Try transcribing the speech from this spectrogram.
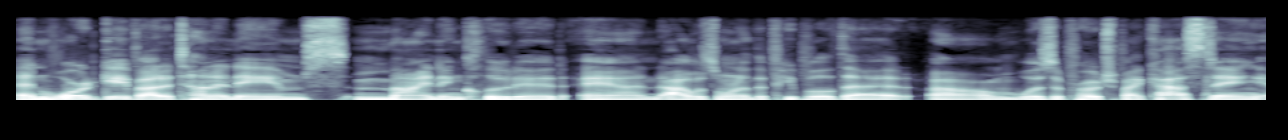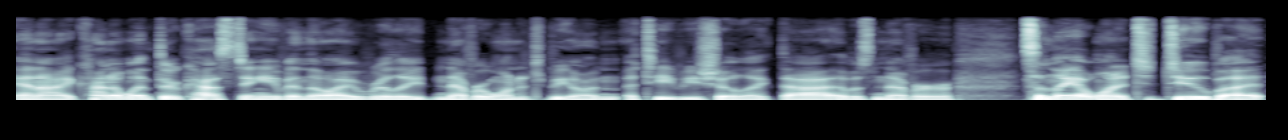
And Ward gave out a ton of names, mine included. And I was one of the people that um, was approached by casting. And I kind of went through casting, even though I really never wanted to be on a TV show like that. It was never something I wanted to do. But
